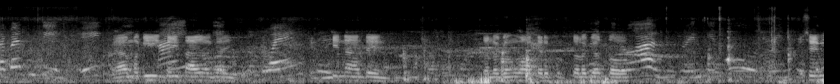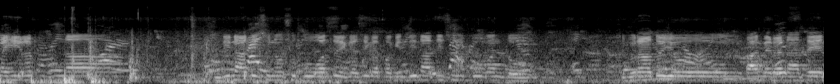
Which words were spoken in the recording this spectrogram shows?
18, Kaya maghihintay tayo guys. 20, Hintayin natin. Talagang waterproof talaga to. 21, 22, Kasi mahirap na hindi natin sinusubukan to eh. Kasi kapag hindi natin sinubukan to, sigurado yung camera natin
